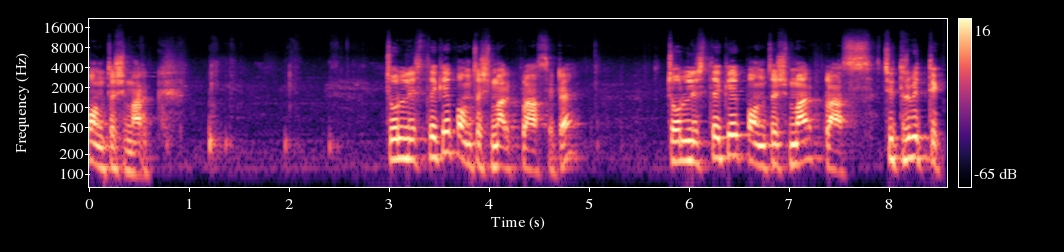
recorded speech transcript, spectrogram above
পঞ্চাশ মার্ক। চল্লিশ থেকে পঞ্চাশ মার্ক প্লাস এটা। চল্লিশ থেকে পঞ্চাশ মার্ক প্লাস চিত্রভিত্তিক।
